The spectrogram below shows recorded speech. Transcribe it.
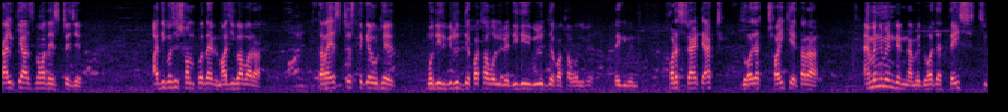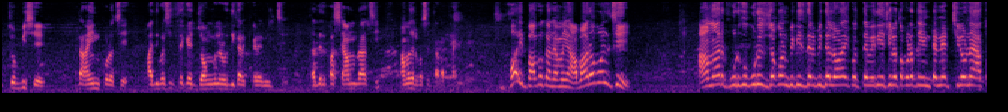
কালকে আসবে আমাদের স্টেজে। আদিবাসী সম্প্রদায়ের মাঝি বাবারা, তারা স্টেজ থেকে উঠে মোদির বিরুদ্ধে কথা বলবে, দিদির বিরুদ্ধে কথা বলবে, দেখবেন। ফরেস্ট রাইট অ্যাক্ট দু হাজার ছয়কে তারা অ্যামেন্ডমেন্টের নামে দু হাজার তেইশ, চব্বিশে একটা আইন করেছে। আদিবাসী থেকে জঙ্গলের অধিকার কেড়ে নিচ্ছে। তাদের পাশে আমরা আছি, আমাদের পাশে তারা থাকবে। ভয় পাবো কেন? আমি আবারও বলছি, আমার পূর্বপুরুষ যখন ব্রিটিশদের বিরুদ্ধে লড়াই করতে বেরিয়েছিল, তখন তো ইন্টারনেট ছিল না, এত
